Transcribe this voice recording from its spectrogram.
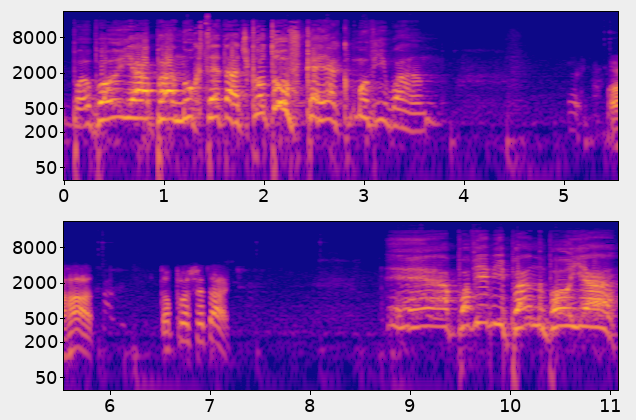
bo, bo ja panu chcę dać gotówkę, jak mówiłam. Aha, to proszę dać. Eee, a powie mi pan, bo ja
